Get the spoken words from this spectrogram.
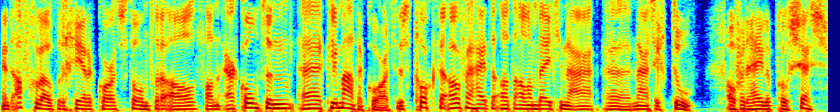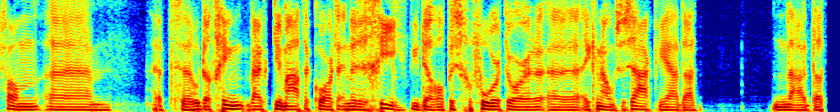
het afgelopen regeerakkoord stond er al van er komt een uh, klimaatakkoord. Dus trok de overheid het al een beetje naar, uh, naar zich toe. Over het hele proces van uh, het, hoe dat ging bij het klimaatakkoord en de regie die daarop is gevoerd door economische zaken. Ja, dat, nou, dat,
